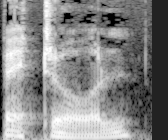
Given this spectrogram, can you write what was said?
petrol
